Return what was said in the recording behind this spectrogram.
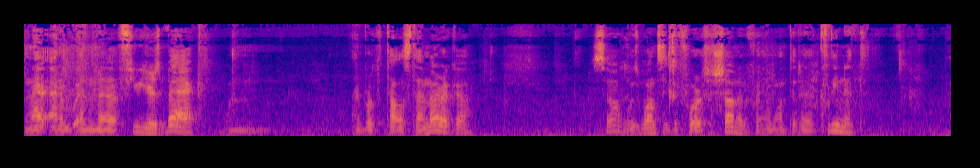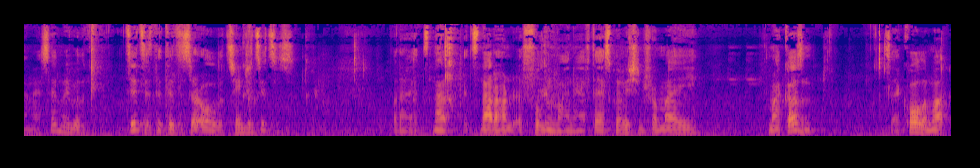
and, I, and, and a few years back, when I brought the talis to America, so it was once before Rosh Hashanah, before I wanted to clean it, and I said maybe the tzitzis, the tzitzis are old, let's change the tzitzis. But I, it's not, it's not a hundred, fully mine. I have to ask permission from my, my cousin. So I call him up,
